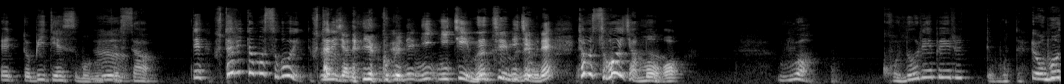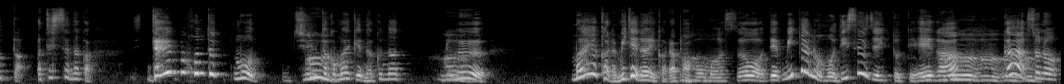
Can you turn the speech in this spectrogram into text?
えっと、BTS も見てさ、で、二人ともすごい、二人じゃない、いや、ごめんね、に2チーム？二チームね。二チームね。多分すごいじゃん、もう。うわ、このレベルって思ったよ。思った。私さ、なんか、だいぶ本当もう、10、うん。だからマイケル亡くなる、うん。前から見てないから、パフォーマンスを。で、見たのも This is It って映画が、そのの、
